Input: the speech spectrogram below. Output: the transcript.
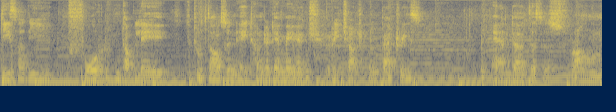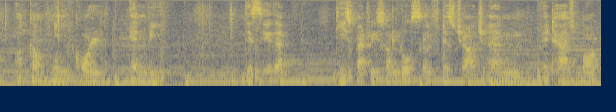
These are the four AA 2800 mAh rechargeable batteries and uh, this is from a company called Envie. They say that these batteries are low self-discharge and it has about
